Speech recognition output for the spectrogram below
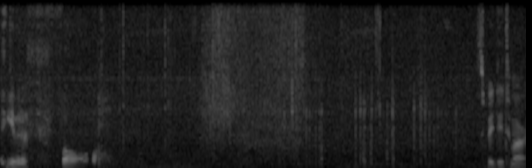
I give it a 4. Speak to you tomorrow.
